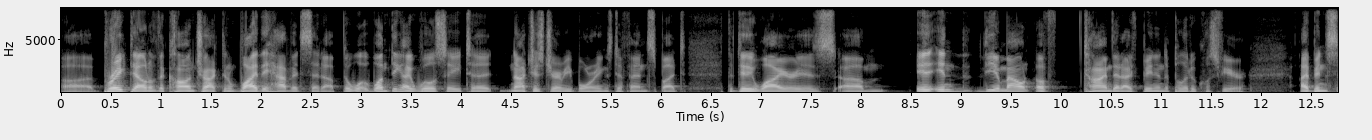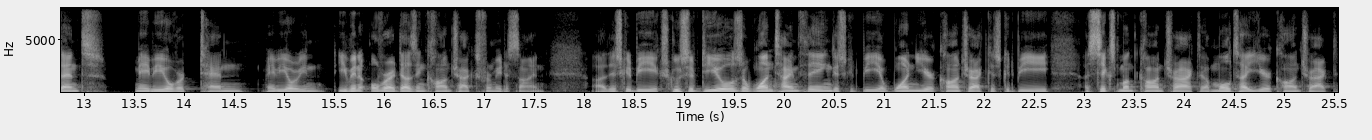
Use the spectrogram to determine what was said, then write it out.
uh, breakdown of the contract and why they have it set up. The w- one thing I will say to not just Jeremy Boring's defense, but the Daily Wire is um, in, in the amount of time that I've been in the political sphere, I've been sent maybe over 10 maybe even even over a dozen contracts for me to sign. Uh, this could be exclusive deals, a one-time thing. This could be a one-year contract. This could be a six-month contract, a multi-year contract.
